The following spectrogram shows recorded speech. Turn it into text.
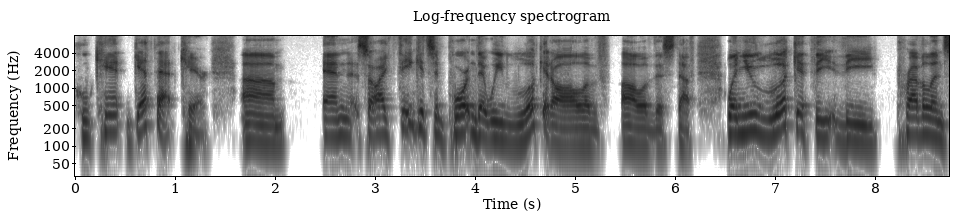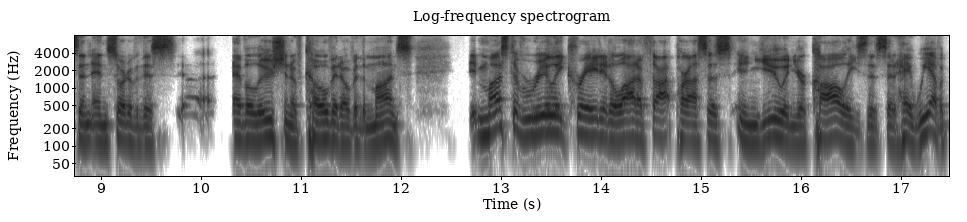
who can't get that care. Um, and so I think it's important that we look at all of all of this stuff. When you look at the the prevalence and, and sort of this uh, evolution of COVID over the months, it must have really created a lot of thought process in you and your colleagues that said, hey, we have a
